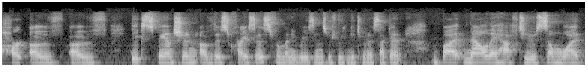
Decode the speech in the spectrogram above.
part of of the expansion of this crisis for many reasons, which we can get to in a second. But now they have to somewhat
